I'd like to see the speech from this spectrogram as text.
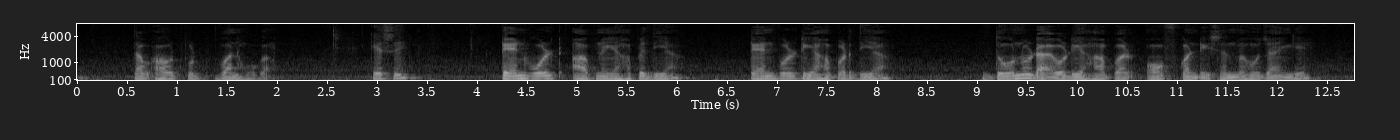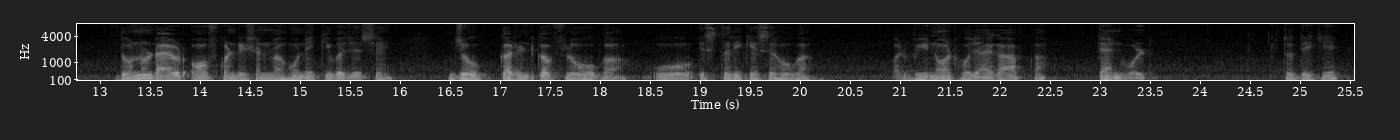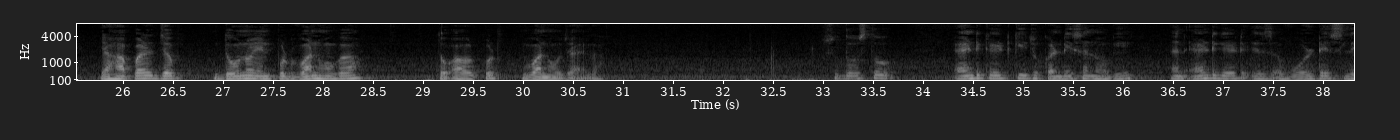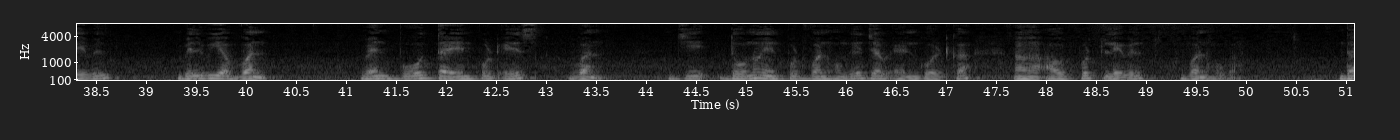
तब आउटपुट वन होगा। कैसे? 10 वोल्ट आपने यहाँ पे दिया 10 वोल्ट यहाँ पर दिया, दोनों डायोड यहाँ पर ऑफ़ कंडीशन में हो जाएँगे। दोनों डायोड ऑफ़ कंडीशन में होने की वजह से जो करंट का फ्लो होगा वो इस तरीके से होगा पर वी नॉट हो जाएगा आपका 10 वोल्ट तो देखिए यहाँ पर जब दोनों इनपुट वन होगा तो आउटपुट वन हो जाएगा. सो so, दोस्तों एंड गेट की जो कंडीशन होगी an and gate is a voltage level will be a one when both the input is one जी, दोनों इनपुट वन होंगे जब एंड गेट का आउटपुट लेवल वन होगा। The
